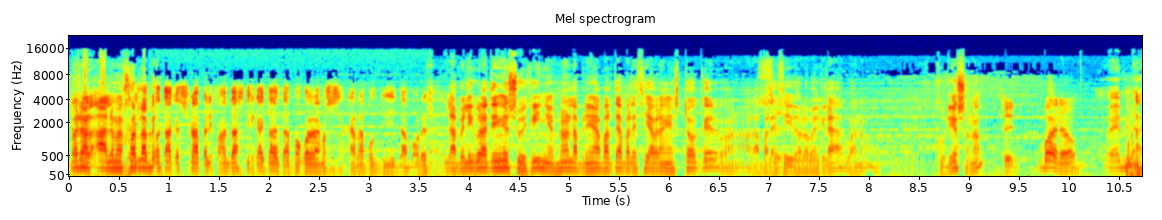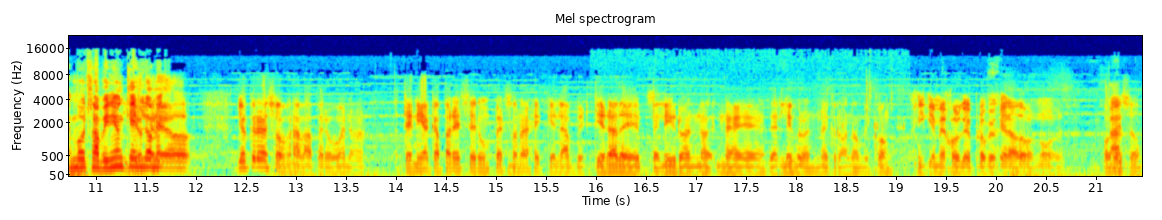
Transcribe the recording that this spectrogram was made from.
Bueno, a lo mejor la, cuenta que es una peli fantástica y tal, tampoco le vamos a sacar la puntillita por eso. la película ha tenido sus guiños, ¿no? En la primera parte aparecía Bram Stoker, bueno, ahora ha aparecido Lovecraft, bueno, eh, curioso, ¿no? sí. bueno, Eh, En vuestra opinión, ¿qué yo es lo me- creo, yo creo que sobraba, pero bueno, tenía que aparecer un personaje que le advirtiera del peligro en no- ne- del libro, en Necronomicon. Y qué mejor que el propio creador, ¿no? Por Claro. eso.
